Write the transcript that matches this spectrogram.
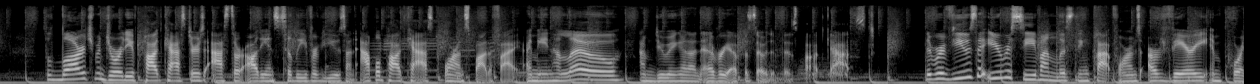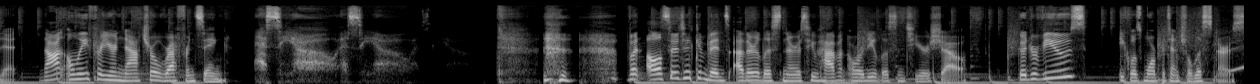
the large majority of podcasters ask their audience to leave reviews on Apple Podcast or on Spotify. I mean, hello, I'm doing it on every episode of this podcast. The reviews that you receive on listening platforms are very important, not only for your natural referencing, SEO, SEO, SEO, but also to convince other listeners who haven't already listened to your show. Good reviews equals more potential listeners.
